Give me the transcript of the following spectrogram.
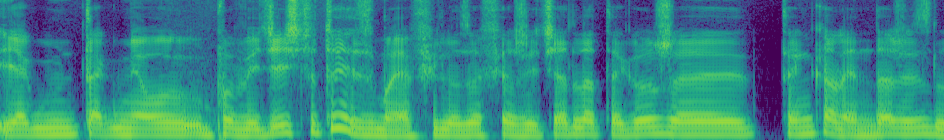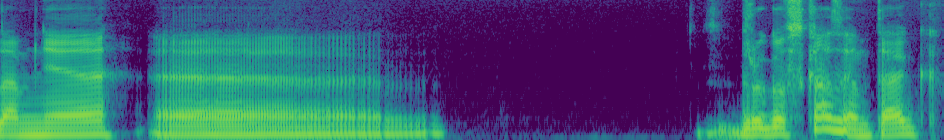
jakbym tak miał powiedzieć, to to jest moja filozofia życia, dlatego że ten kalendarz jest dla mnie e, drogowskazem, tak?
